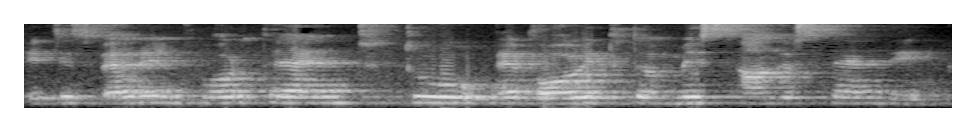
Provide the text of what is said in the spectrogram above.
It is very important to avoid the misunderstanding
